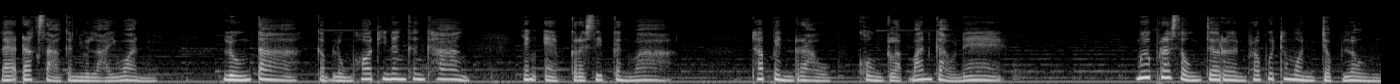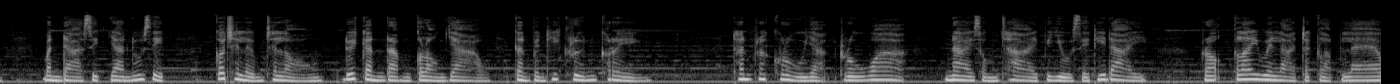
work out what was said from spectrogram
และรักษากันอยู่หลายวัน หลวงตากับหลวงพ่อที่นั่งข้างๆ ยังแอบกระซิบกันว่า ถ้าเป็นเราคงกลับบ้านเก่าแน่ เมื่อพระสงฆ์เจริญพระพุทธมนต์จบลง บรรดาสิทธิานุสิทธิ์ ก็เฉลิมฉลองด้วยการรำกลองยาวกันเป็นที่ครื้นเครง ท่านพระครูอยากรู้ว่า นายสมชายไปอยู่เสียที่ใด เพราะใกล้เวลาจะกลับแล้ว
